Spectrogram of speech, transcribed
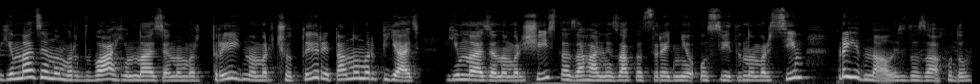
Гімназія номер 2 гімназія номер 3 номер 4 та номер 5 гімназія номер 6 та загальний заклад середньої освіти номер 7 приєднались до заходу.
